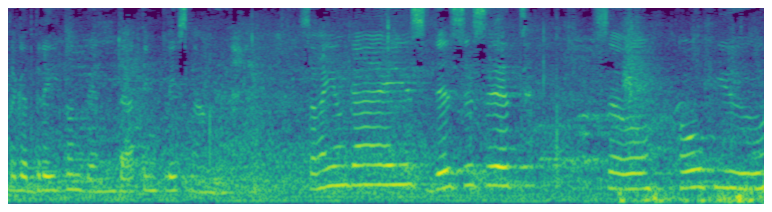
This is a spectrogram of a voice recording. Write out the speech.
taga Drayton din, dating place namin. So ngayon guys, this is it. So, hope you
